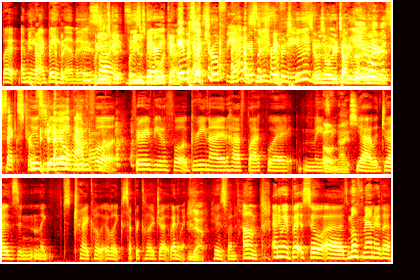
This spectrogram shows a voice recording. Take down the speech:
but I mean, Yeah, I banged but- him, and it was But he was good. But he he's was good to look at. It was Yes. a trophy. Yes, it was he a was- trophy. He was. It was what we were talking pretty. about you earlier. have a sex He was trophy. Very all beautiful, very beautiful, green-eyed, half black boy, amazing. Oh, nice. Yeah, with dreads and like tricolor, like separate color dread. Anyway, Yeah. it was fun. Um, anyway, but so uh, MILF Manor, the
